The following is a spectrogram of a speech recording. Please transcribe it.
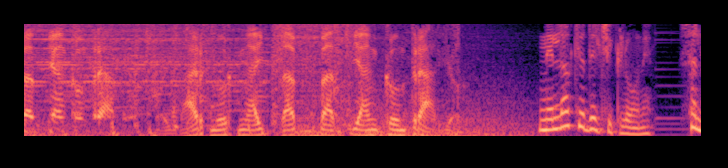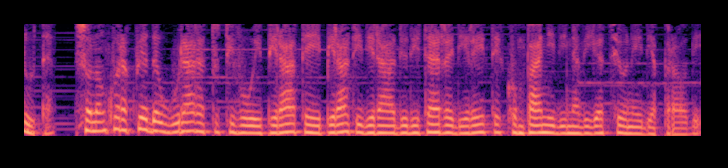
Bastian Contrario. Arnold Knight Bastian Contrario. Nell'occhio del ciclone. Salute. Sono ancora qui ad augurare a tutti voi, pirate e pirati di radio, di terra e di rete, compagni di navigazione e di approdi.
